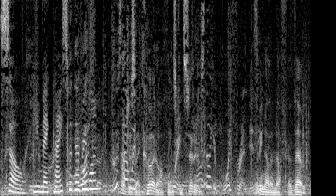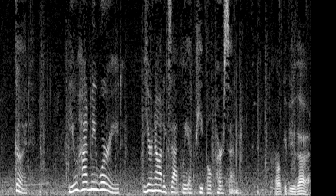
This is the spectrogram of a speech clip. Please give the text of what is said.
So, you make nice with everyone? As much as I could, all things considered. He's not your boyfriend, is Maybe not enough for them. Good. You had me worried. You're not exactly a people person. I'll give you that.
